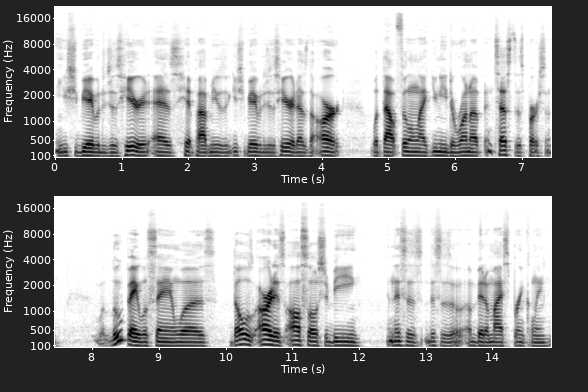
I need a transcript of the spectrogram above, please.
and you should be able to just hear it as hip hop music. You should be able to just hear it as the art without feeling like you need to run up and test this person. What Lupe was saying was those artists also should be and this is this is a, a, bit of my sprinkling.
